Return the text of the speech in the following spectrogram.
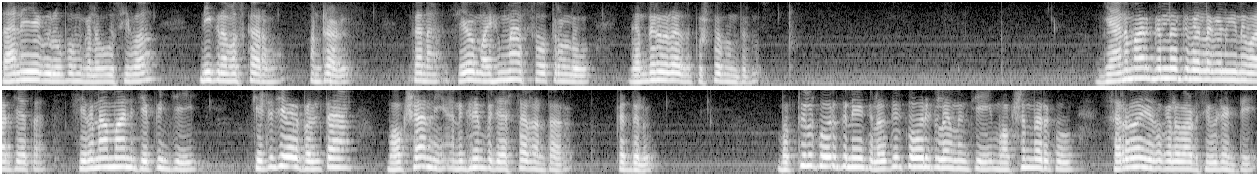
తానేయకు రూపం గలవు శివ నీకు నమస్కారం అంటాడు. తన శివ మహిమా స్తోత్రంలో గంధర్వరాజు పుష్పదంతుడు. జ్ఞాన మార్గంలోకి వెళ్ళగలిగిన వారి చేత శివనామాన్ని చెప్పించి చిట్ట చివరి ఫలిత మోక్షాన్ని అనుగ్రహింపజేస్తాడంటారు పెద్దలు. భక్తులు కోరుకునే లౌకిక కోరికల నుంచి మోక్షం వరకు సర్వం ఇవ్వగలవాడు శివుడంటే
